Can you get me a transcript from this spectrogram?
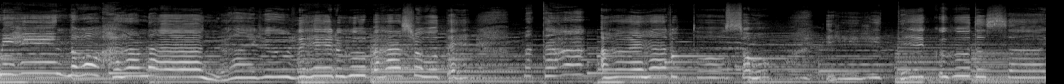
みの花が揺れる場所でまた会えるとそう言ってください。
